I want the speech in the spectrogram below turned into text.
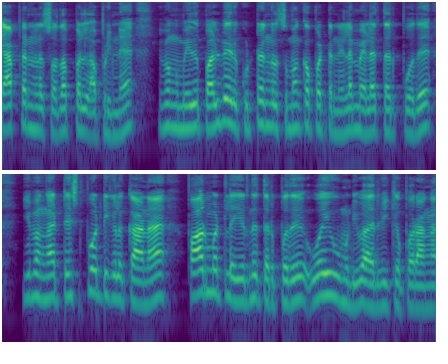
கேப்டனில் சொதப்பல் அப்படின்னு இவங்க மீது பல்வேறு குற்றங்கள் சுமக்கப்பட்ட நிலைமையில் தற்போது இவங்க டெஸ்ட் போட்டிகளுக்கான ஃபார்மெட்டில் இருந்து தற்போது ஓய்வு முடிவு அறிவிக்க போகிறாங்க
